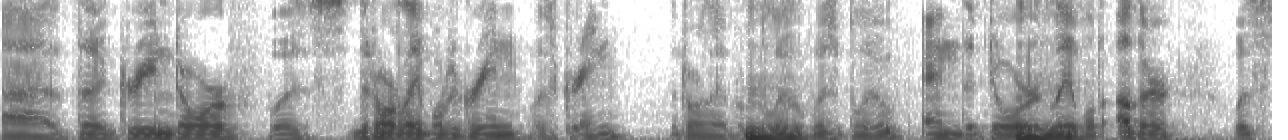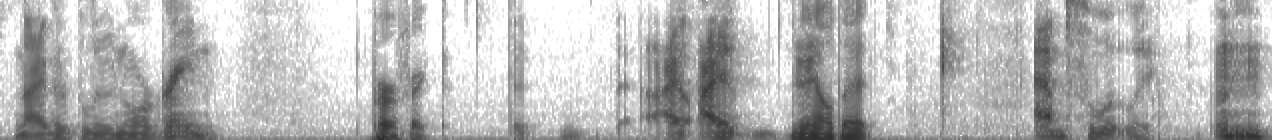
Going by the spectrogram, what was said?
Uh, the green door was the door labeled green was green. The door labeled blue was blue, and the door labeled other was neither blue nor green. Perfect. The- I, I Nailed it. absolutely.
